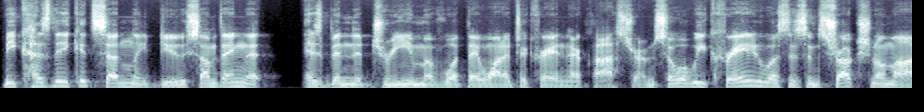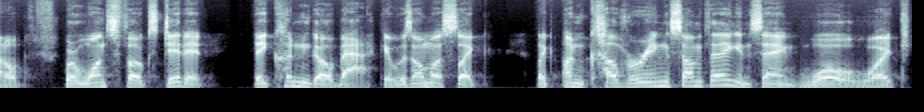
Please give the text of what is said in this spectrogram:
because they could suddenly do something that has been the dream of what they wanted to create in their classroom. So what we created was this instructional model where once folks did it, they couldn't go back. It was almost like like uncovering something and saying, whoa, like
